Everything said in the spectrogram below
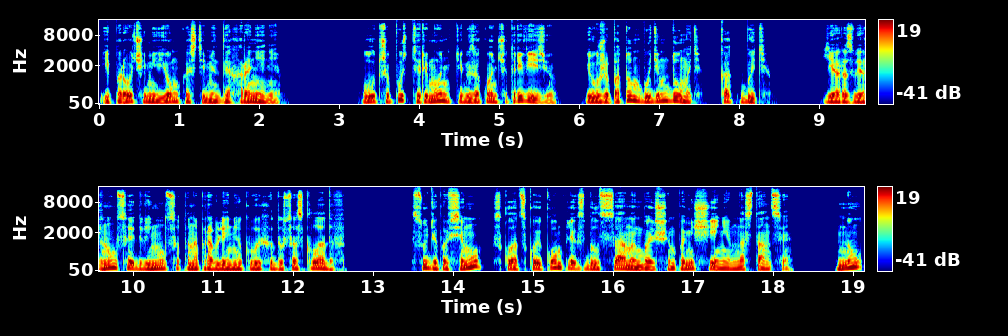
и прочими емкостями для хранения. Лучше пусть ремонтник закончит ревизию, и уже потом будем думать, как быть. Я развернулся и двинулся по направлению к выходу со складов. Судя по всему, складской комплекс был самым большим помещением на станции. Ну,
